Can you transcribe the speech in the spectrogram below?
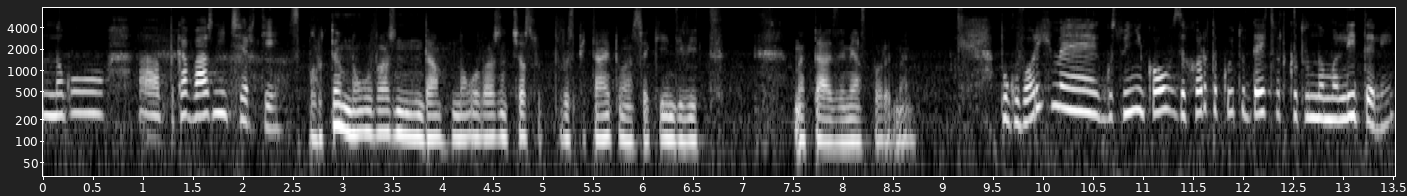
много а, така важни черти. Спорта е много важен, да, много важна част от възпитанието на всеки индивид на тази земя, според мен. Поговорихме, господин Николов, за хората, които действат като намалители,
